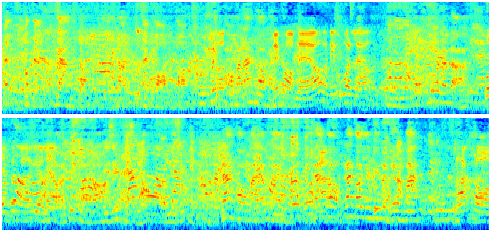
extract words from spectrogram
แล้วก็เป็นย่างจบได้ไม่ผอมผอมไม่ผอมมาร่างทองไม่ผอมแล้วนี่อ้วนแล้วนวดแล้วเหรออ้วนขึ้นมาเยอะแล้วจริงเหรอมีซิกแพคแล้วตอนมีซิกแพคร่างทองมาแล้วไงร่างทองร่างทองยังดูเหมือนเดิมปะรักทอง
